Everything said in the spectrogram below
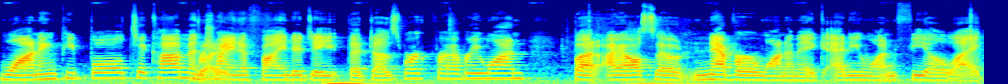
wanting people to come and Right. trying to find a date that does work for everyone. But I also never want to make anyone feel like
